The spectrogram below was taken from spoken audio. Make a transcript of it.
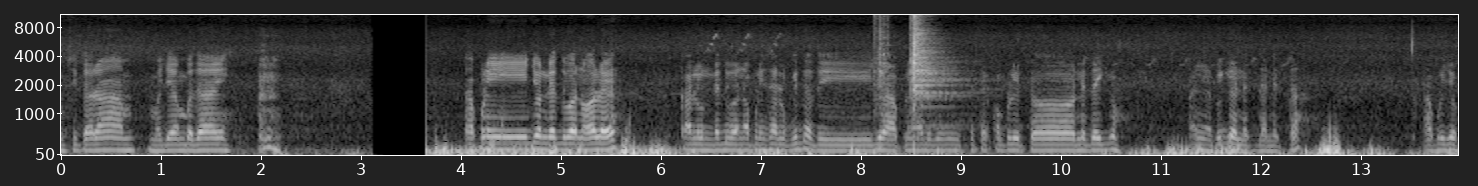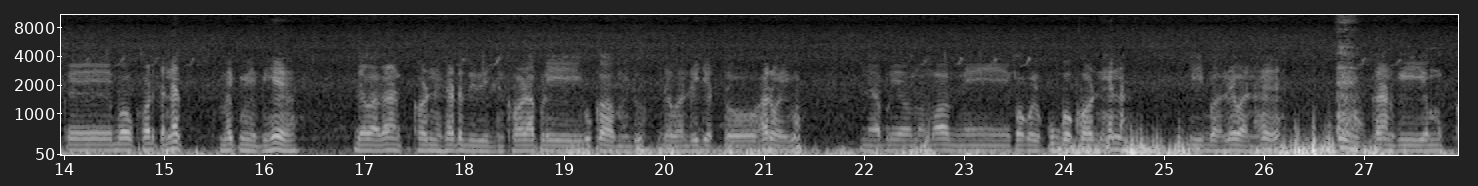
મજામાં બધાય? આપણી જો નેદવાનું હાલે કાલું નેદવાનું આપણી ચાલુ કીધું હતી જો આપણી જે ખેતર કમ્પ્લીટ નેદાઈ ગયું. અહીંયા ભીગા નેતા નેતા આપણી જો કે બહુ ખડ તો નથી, મેપી મેપી હે દવા કારણ કે ખડની સાટી દીધી ખડ આપણી હુકાવા માંડ્યું. દવાનું રિઝલ્ટ તો સારું આવ્યું. ને આપણે આમાં મગ ને કોકલ કૂબો ખડ ને હે ને એ બસ લેવાના હે કારણ કે અમુક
